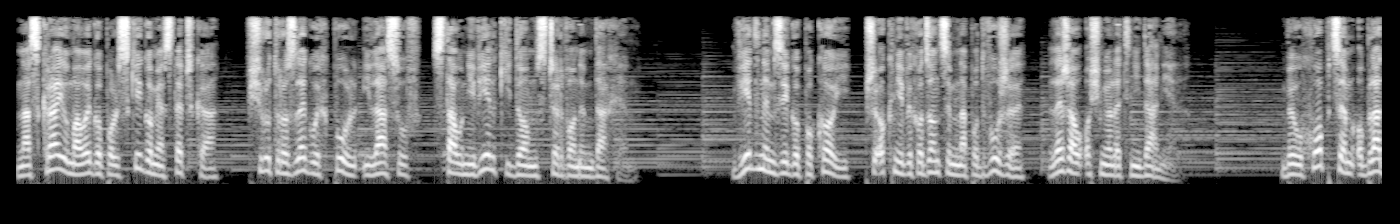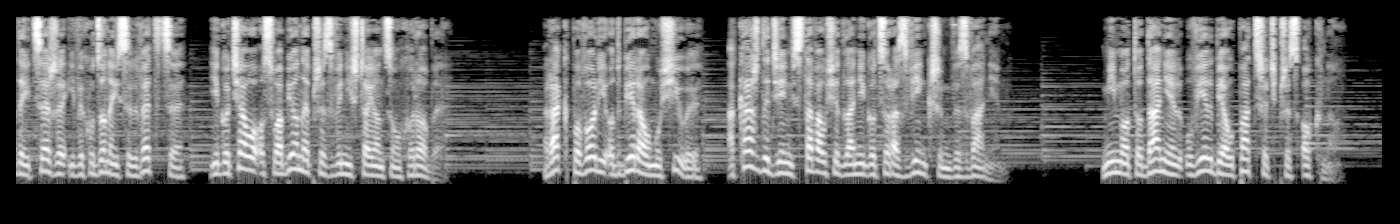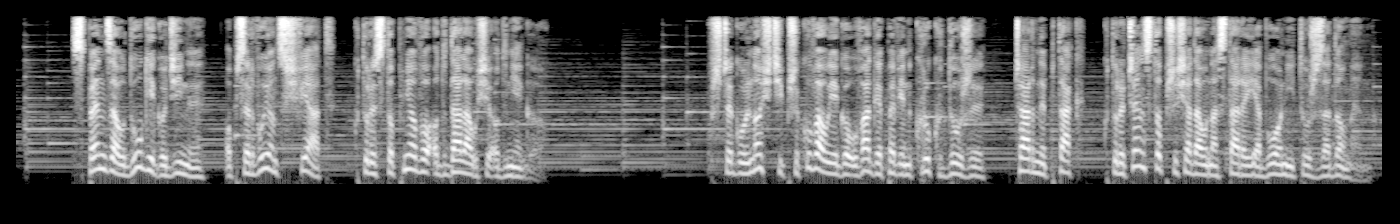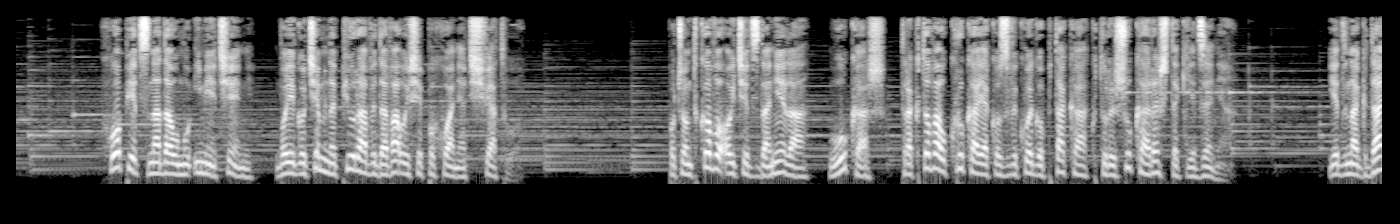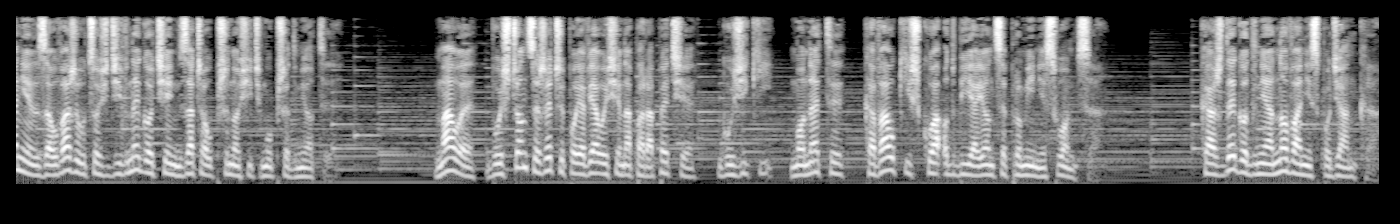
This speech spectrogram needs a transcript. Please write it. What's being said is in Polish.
Na skraju małego polskiego miasteczka, wśród rozległych pól i lasów, stał niewielki dom z czerwonym dachem. W jednym z jego pokoi, przy oknie wychodzącym na podwórze, leżał ośmioletni Daniel. Był chłopcem o bladej cerze i wychudzonej sylwetce, jego ciało osłabione przez wyniszczającą chorobę. Rak powoli odbierał mu siły, a każdy dzień stawał się dla niego coraz większym wyzwaniem. Mimo to Daniel uwielbiał patrzeć przez okno. Spędzał długie godziny, obserwując świat, który stopniowo oddalał się od niego. W szczególności przykuwał jego uwagę pewien kruk duży, czarny ptak, który często przysiadał na starej jabłoni tuż za domem. Chłopiec nadał mu imię Cień, bo jego ciemne pióra wydawały się pochłaniać światło. Początkowo ojciec Daniela, Łukasz, traktował kruka jako zwykłego ptaka, który szuka resztek jedzenia. Jednak Daniel zauważył coś dziwnego, cień zaczął przynosić mu przedmioty. Małe, błyszczące rzeczy pojawiały się na parapecie, guziki, monety, kawałki szkła odbijające promienie słońca. Każdego dnia nowa niespodzianka.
